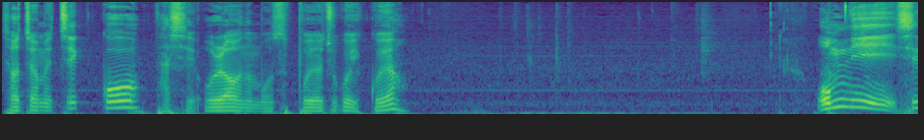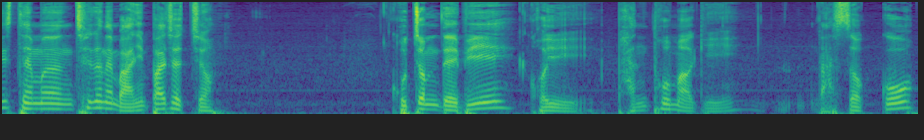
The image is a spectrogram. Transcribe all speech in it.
저점을 찍고 다시 올라오는 모습 보여주고 있고요. 옴니 시스템은 최근에 많이 빠졌죠. 고점 대비 거의 반토막이 났었고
